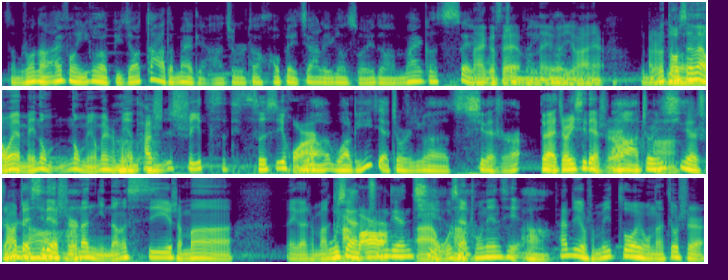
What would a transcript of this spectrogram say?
怎么说呢？iPhone 一个比较大的卖点啊，就是它后背加了一个所谓的 MagSafe 这么一个一玩意儿。反正到现在我也没弄弄明白什么意思，它是是一磁磁吸环。我我理解就是一个吸铁石，对，就是一吸铁石啊，就是一吸铁石。然后这吸铁石呢，你能吸什么？那个什么无线充电器啊，无线充电器啊，它这有什么作用呢？就是。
